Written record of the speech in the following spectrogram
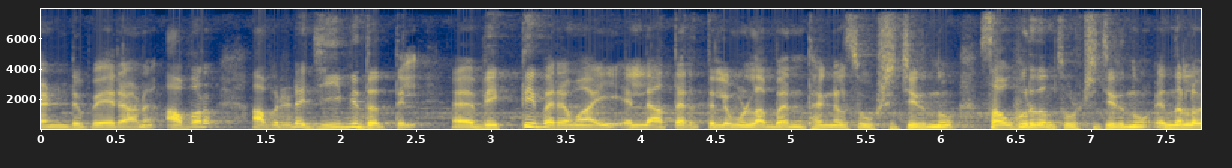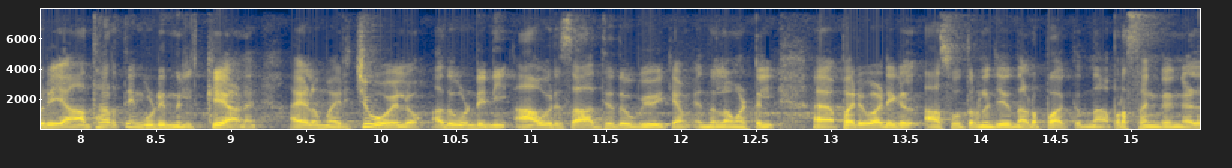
രണ്ട് പേരാണ്. അവർ അവരുടെ ജീവിതത്തിൽ വ്യക്തിപരമായി എല്ലാ തരത്തിലുമുള്ള ബന്ധങ്ങൾ സൂക്ഷിച്ചിരുന്നു സൗഹൃദം സൂക്ഷിച്ചിരുന്നു എന്നുള്ള ഒരു യാഥാർത്ഥ്യം കൂടി നിൽക്കുകയാണ് അയാൾ മരിച്ചുപോയല്ലോ അതുകൊണ്ട് ഇനി ആ ഒരു സാധ്യത ഉപയോഗിക്കാം എന്നുള്ള മട്ടിൽ പരിപാടികൾ ആസൂത്രണം ചെയ്ത് നടപ്പാക്കുന്ന പ്രസംഗങ്ങൾ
